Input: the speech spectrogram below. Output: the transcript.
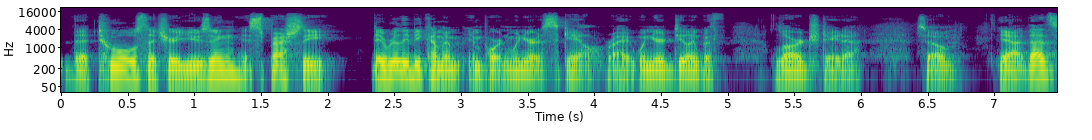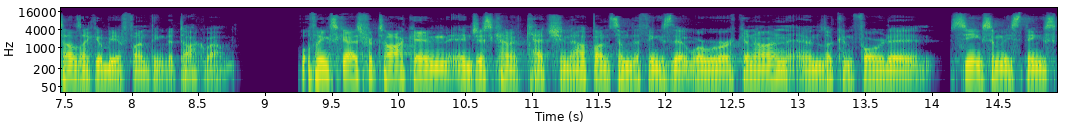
the tools that you're using, especially they really become important when you're at scale, right? When you're dealing with large data. So yeah, that sounds like it'll be a fun thing to talk about. Well, thanks guys for talking and just kind of catching up on some of the things that we're working on and looking forward to seeing some of these things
